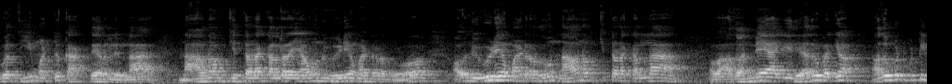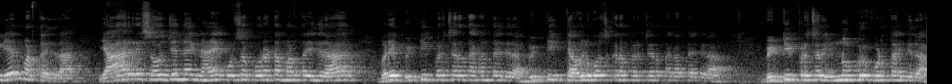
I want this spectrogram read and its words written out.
ಇವತ್ತು ಈ ಮಟ್ಟಕ್ಕೆ ಆಗ್ತಾ ಇರಲಿಲ್ಲ. ನಾವು ನಾವು ಕಿತ್ತಾಡಕ್ಕಲ್ರ ಯಾವನು ವಿಡಿಯೋ ಮಾಡಿರೋದು? ಅವನು ವಿಡಿಯೋ ಮಾಡಿರೋದು ನಾವು ನಾವು ಕಿತ್ತಾಡಕ್ಕಲ್ಲ ಅದು ಅನ್ಯಾಯ ಆಗಿದೆ. ಅದ್ರ ಬಗ್ಗೆ ಅದು ಬಿಟ್ಬಿಟ್ಟು ಇಲ್ಲಿ ಏನು ಮಾಡ್ತಾ ಇದ್ದೀರಾ? ಯಾರೀ ಸೌಜನ್ಯಾಗಿ ನ್ಯಾಯ ಕೊಡಿಸೋ ಹೋರಾಟ ಮಾಡ್ತಾ ಇದ್ದೀರಾ? ಬರೀ ಬಿಟ್ಟಿ ಪ್ರಚಾರ ತಗೊಂತ ಇದ್ದೀರಾ? ಬಿಟ್ಟಿ ತೆವಲಿಗೋಸ್ಕರ ಪ್ರಚಾರ ತಗೊಂತ ಇದ್ದೀರಾ? ಬಿಟ್ಟಿ ಪ್ರಚಾರ ಇನ್ನೊಬ್ರು ಕೊಡ್ತಾ ಇದ್ದೀರಾ?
